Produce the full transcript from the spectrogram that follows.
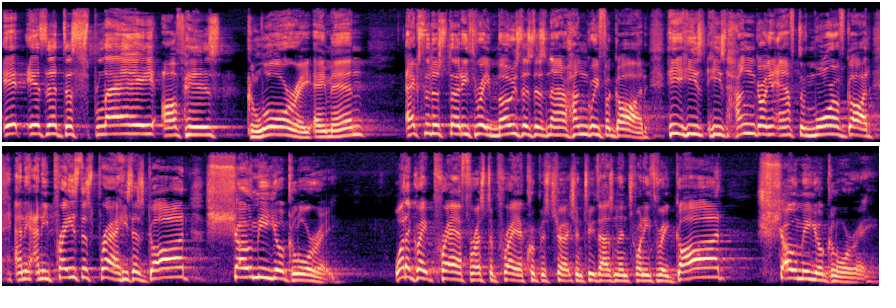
it is a display of his glory. Amen. Exodus 33, Moses is now hungry for God. He, he's, he's hungering after more of God. And, and he prays this prayer. He says, God, show me your glory. What a great prayer for us to pray at Equippers Church in 2023. God, show me your glory.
